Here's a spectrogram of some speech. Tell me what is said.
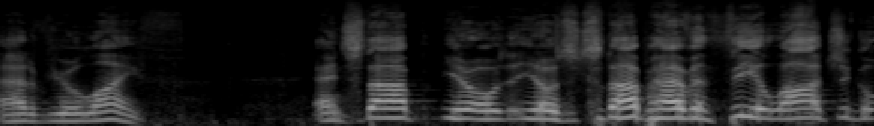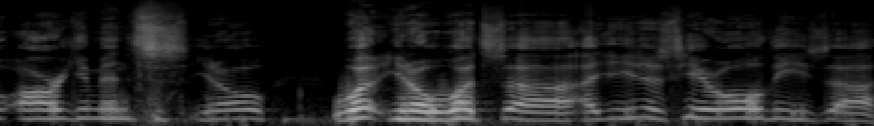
out of your life. And stop, you know, you know, stop having theological arguments, you know, what, you know, what's, uh, you just hear all these uh,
